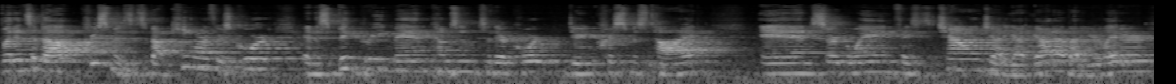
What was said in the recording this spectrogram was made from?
But it's about Christmas. It's about King Arthur's court, and this big green man comes into their court during Christmas tide. And Sir Gawain faces a challenge, yada, yada, yada. About a year later,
